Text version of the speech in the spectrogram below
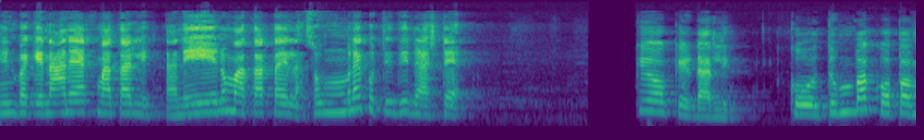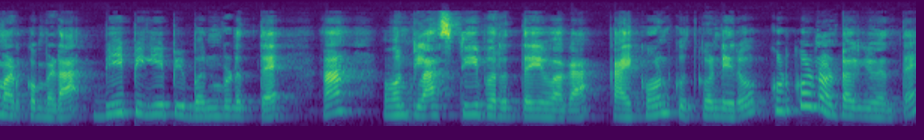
ನಿನ್ ಬಗ್ಗೆ ನಾನು ಯಾಕೆ ಮಾತಾಡ್ಲಿ? ನಾನೇನು ಮಾತಾಡ್ತಾ ಇಲ್ಲ ಸುಮ್ಮನೆ ಕೂತಿದ್ದೀನಿ ಅಷ್ಟೇ. ಓಕೆ ಓಕೆ, ಡಾರ್ಲಿಂಗ್. ಕೋ, ತುಂಬ ಕೋಪ ಮಾಡ್ಕೊಬೇಡ. ಬಿ ಪಿ ಗಿಪಿ ಬಂದ್ಬಿಡುತ್ತೆ. ಆ, ಒಂದು ಗ್ಲಾಸ್ ಟೀ ಬರುತ್ತೆ ಇವಾಗ. ಕಾಯ್ಕೊಂಡು ಕುತ್ಕೊಂಡಿರು. ಕುಡ್ಕೊಂಡು ಹೊಂಟೋಗಿವಂತೆ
